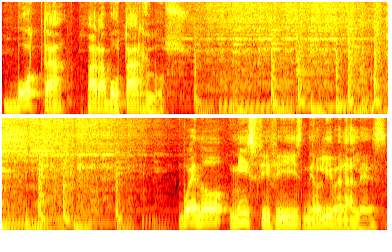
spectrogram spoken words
vota para votarlos. Bueno, mis fifís neoliberales,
